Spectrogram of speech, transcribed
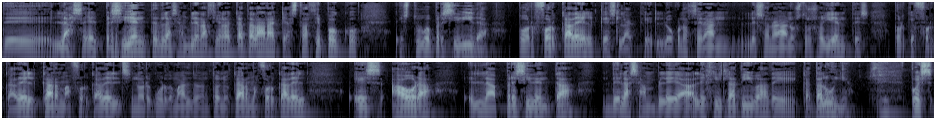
el presidente de la Asamblea Nacional Catalana, que hasta hace poco estuvo presidida por Forcadell, que es la que lo conocerán, le sonará a nuestros oyentes, porque Forcadell, Karma Forcadell, si no recuerdo mal, don Antonio, Karma Forcadell, es ahora la presidenta de la Asamblea Legislativa de Cataluña. Pues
